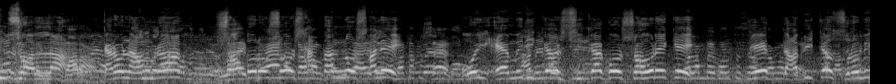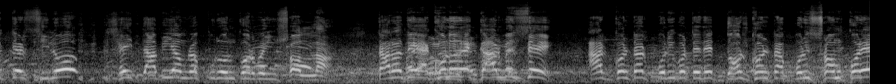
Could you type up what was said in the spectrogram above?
ইনশাল্লাহ কারণ আমরা সতেরোশো সাতান্ন সালে ওই আমেরিকার শিকাগো শহরেকে যে দাবিটা শ্রমিকদের ছিল সেই দাবি আমরা পূরণ করব ইনশাল্লাহ তারা যে এখনও গার্মেন্টসে আট ঘণ্টার পরিবর্তে এদের দশ ঘণ্টা পরিশ্রম করে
